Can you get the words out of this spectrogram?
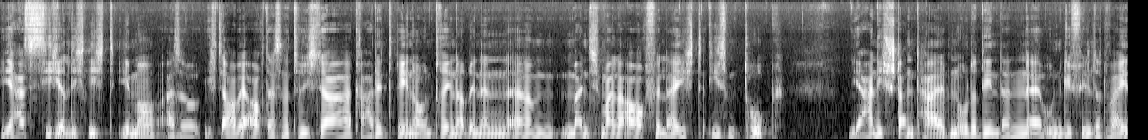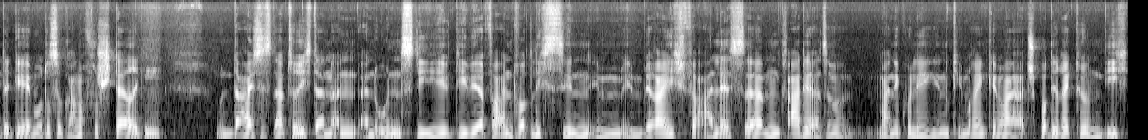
Ja, sicherlich nicht immer. Also ich glaube auch, dass natürlich da gerade Trainer und Trainerinnen ähm, manchmal auch vielleicht diesem Druck ja nicht standhalten oder den dann äh, ungefiltert weitergeben oder sogar noch verstärken. Und da ist es natürlich dann an, an uns, die, die wir verantwortlich sind im, im Bereich für alles, ähm, gerade also meine Kollegin Kim Renkemeyer als Sportdirektor und ich,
